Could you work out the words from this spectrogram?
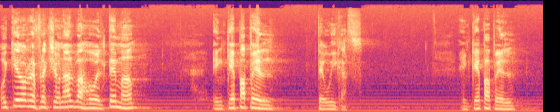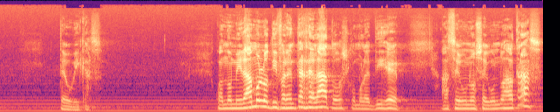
Hoy quiero reflexionar bajo el tema en qué papel te ubicas. ¿En qué papel te ubicas? Cuando miramos los diferentes relatos, como les dije hace unos segundos atrás,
